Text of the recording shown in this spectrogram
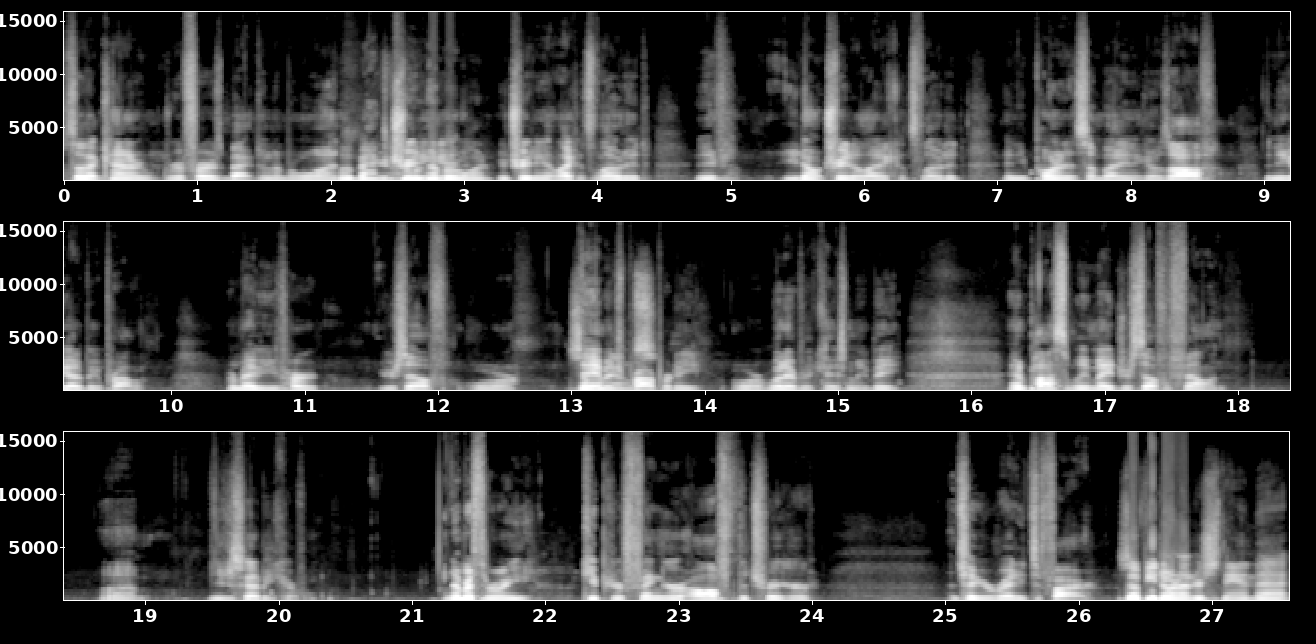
So that kind of refers back to number one. Back you're to treating number it, one. You're treating it like it's loaded, and if you don't treat it like it's loaded, and you point it at somebody and it goes off, then you got a big problem. Or maybe you've hurt yourself or Someone damaged else. property or whatever the case may be, and possibly made yourself a felon. Um, you just got to be careful. Number three, keep your finger off the trigger until you're ready to fire. So if you don't understand that,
